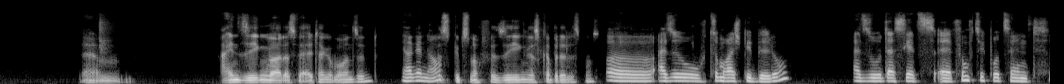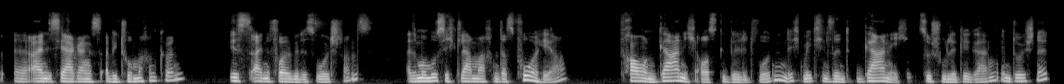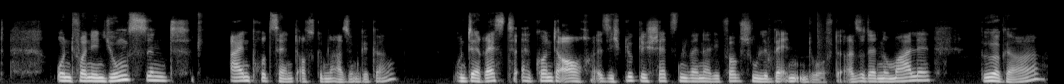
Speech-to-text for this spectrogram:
Ähm, ein Segen war, dass wir älter geworden sind. Ja, genau. Was gibt's noch für Segen des Kapitalismus? Äh, also zum Beispiel Bildung. Also, dass jetzt äh, 50 Prozent äh, eines Jahrgangs Abitur machen können, ist eine Folge des Wohlstands. Also man muss sich klar machen, dass vorher Frauen gar nicht ausgebildet wurden, nicht? Mädchen sind gar nicht zur Schule gegangen im Durchschnitt. Und von den Jungs sind ein Prozent aufs Gymnasium gegangen. Und der Rest äh, konnte auch sich glücklich schätzen, wenn er die Volksschule beenden durfte. Also der normale Bürger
